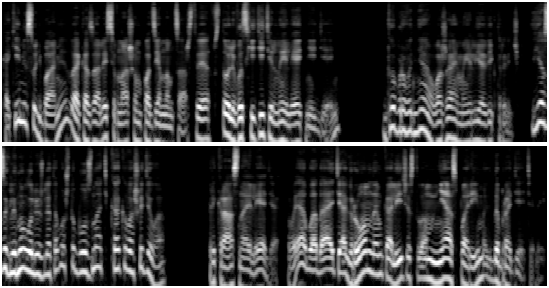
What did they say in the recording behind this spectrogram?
Какими судьбами вы оказались в нашем подземном царстве в столь восхитительный летний день?» «Доброго дня, уважаемый Илья Викторович. Я заглянула лишь для того, чтобы узнать, как ваши дела». «Прекрасная леди, вы обладаете огромным количеством неоспоримых добродетелей.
